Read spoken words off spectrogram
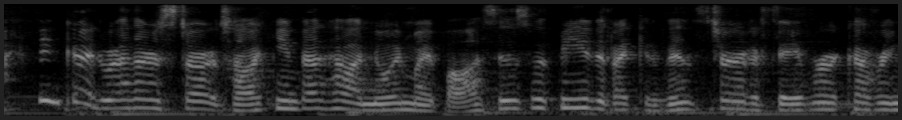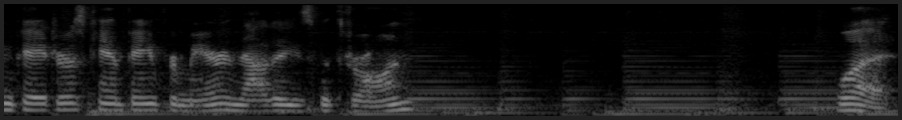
I think I'd rather start talking about how annoyed my boss is with me that I convinced her to favor covering Pedro's campaign for mayor and now that he's withdrawn. What?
